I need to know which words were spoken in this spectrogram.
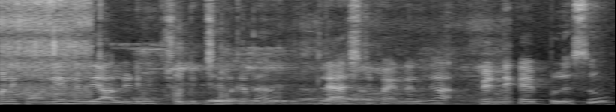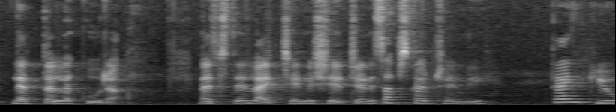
మనకి ఆనియన్ అది ఆల్రెడీ మీకు చూపించాను కదా. లాస్ట్ ఫైనల్గా బెండకాయ పులుసు నెత్తళ్ళ కూర. నచ్చితే లైక్ చేయండి షేర్ చేయండి సబ్స్క్రైబ్ చేయండి. థ్యాంక్ యూ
